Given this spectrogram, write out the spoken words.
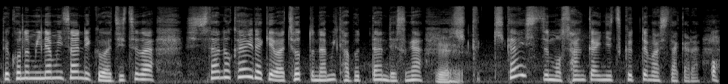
でこの南三陸は実は下の階だけはちょっと波かぶったんですが、え、機械室も3階に作ってましたから。あ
